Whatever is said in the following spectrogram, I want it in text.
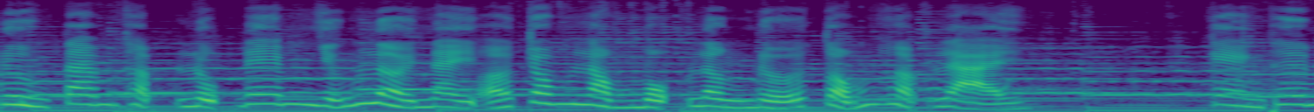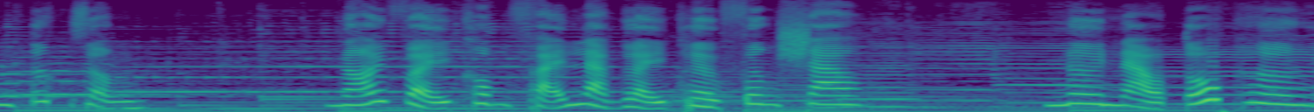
Đường Tam Thập Lục đem những lời này ở trong lòng một lần nữa tổng hợp lại. Càng thêm tức giận. Nói vậy không phải là gậy khều phân sao? Nơi nào tốt hơn?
